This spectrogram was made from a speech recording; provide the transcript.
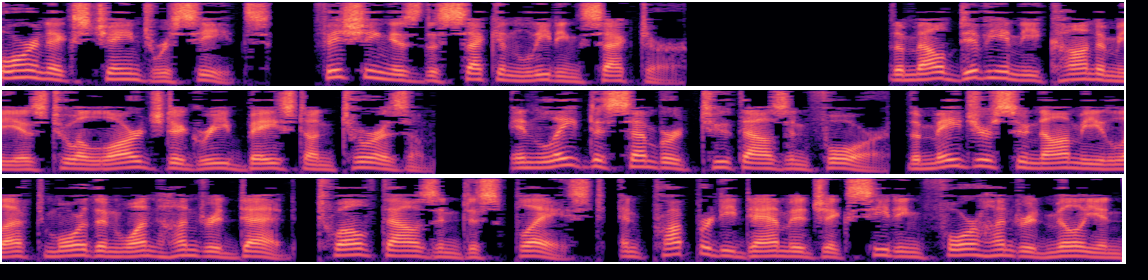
foreign exchange receipts. Fishing is the second leading sector. The Maldivian economy is to a large degree based on tourism. In late December 2004, the major tsunami left more than 100 dead, 12,000 displaced, and property damage exceeding $400 million.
